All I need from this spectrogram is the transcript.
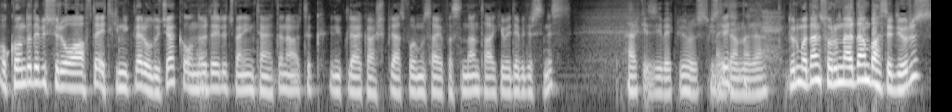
O konuda da bir sürü o hafta etkinlikler olacak. Onları da lütfen internetten artık Nükleer Karşı Platformu sayfasından takip edebilirsiniz. herkesi bekliyoruz Biz meydanlara. Durmadan sorunlardan bahsediyoruz.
